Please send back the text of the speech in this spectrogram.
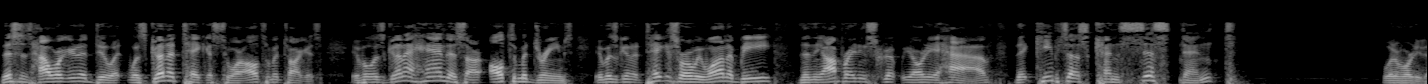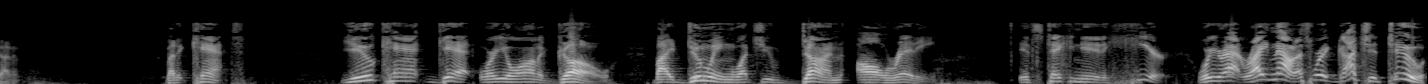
This is how we're going to do it was going to take us to our ultimate targets. If it was going to hand us our ultimate dreams, if it was going to take us where we want to be, then the operating script we already have that keeps us consistent would have already done it. But it can't. You can't get where you want to go by doing what you've done already. It's taking you to here, where you're at right now. That's where it got you to.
